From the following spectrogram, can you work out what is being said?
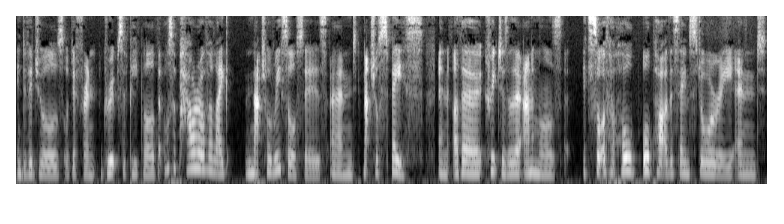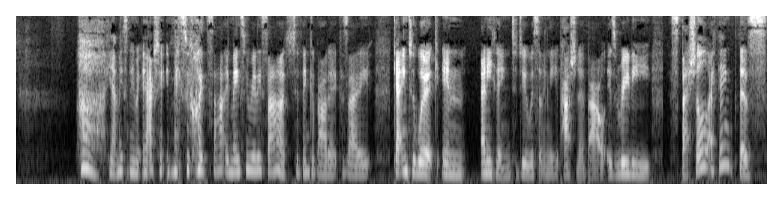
individuals, or different groups of people, but also power over like natural resources and natural space and other creatures, other animals. It's sort of a whole, all part of the same story. And yeah, it makes me, it actually, it makes me quite sad. It makes me really sad to think about it because I, getting to work in anything to do with something that you're passionate about is really special. I think there's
